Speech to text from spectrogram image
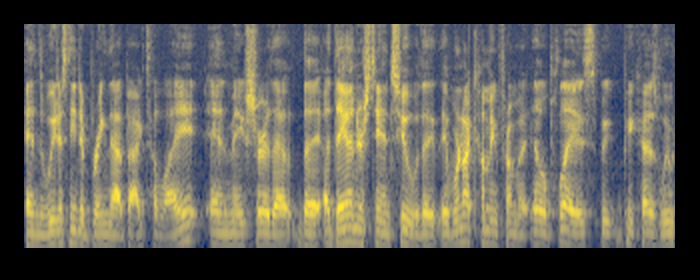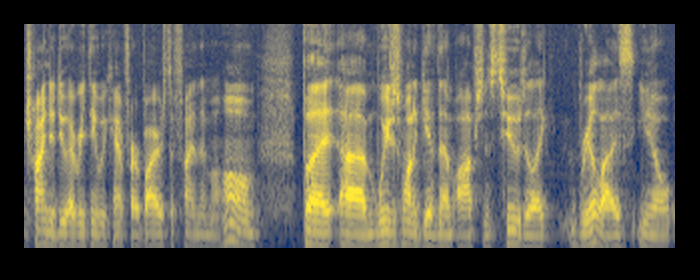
and we just need to bring that back to light and make sure that they, they understand too. They, they- we're not coming from an ill place because we were trying to do everything we can for our buyers to find them a home, but um, we just want to give them options too to like realize, you know,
